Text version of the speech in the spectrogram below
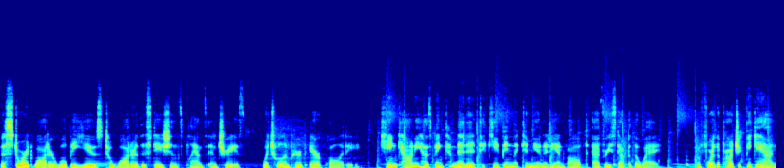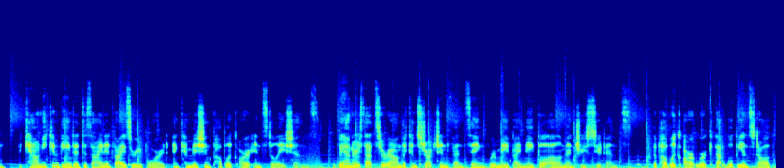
The stored water will be used to water the station's plants and trees, which will improve air quality. King County has been committed to keeping the community involved every step of the way. Before the project began, the county convened a design advisory board and commissioned public art installations. The banners that surround the construction fencing were made by Maple Elementary students. The public artwork that will be installed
